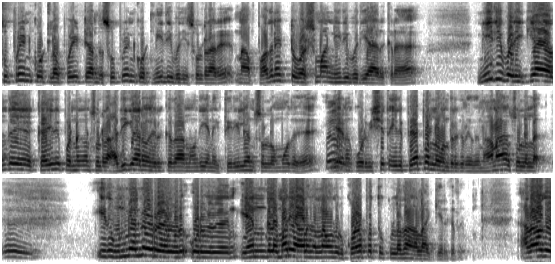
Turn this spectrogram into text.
சுப்ரீம் கோர்ட்டில் போயிட்டு அந்த சுப்ரீம் கோர்ட் நீதிபதி சொல்கிறாரு நான் பதினெட்டு வருஷமாக நீதிபதியாக இருக்கிறேன். நீதிபதிக்கே வந்து கைது பண்ணுங்கன்னு சொல்கிற அதிகாரம் இருக்குதான்னு வந்து எனக்கு தெரியலன்னு சொல்லும் போது எனக்கு ஒரு விஷயத்தை இது பேப்பரில் வந்திருக்குது. இது நானாக சொல்லலை. இது உண்மையிலுமே ஒரு ஒரு ஒரு எங்களை மாதிரி ஆளுங்கள்லாம் வந்து ஒரு குழப்பத்துக்குள்ளே தான் ஆளாக்கி இருக்குது அதாவது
